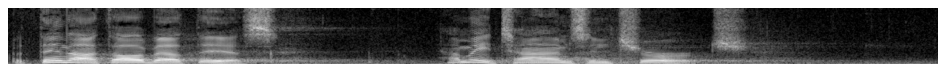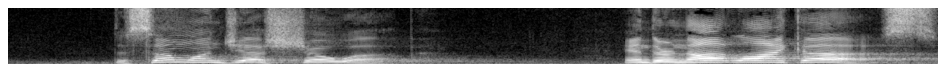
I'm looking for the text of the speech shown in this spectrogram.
But then I thought about this how many times in church does someone just show up and they're not like us?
